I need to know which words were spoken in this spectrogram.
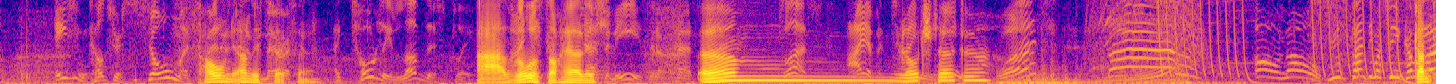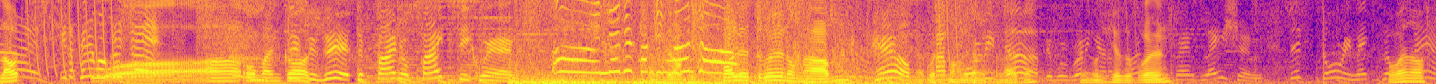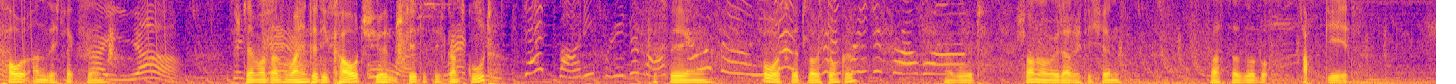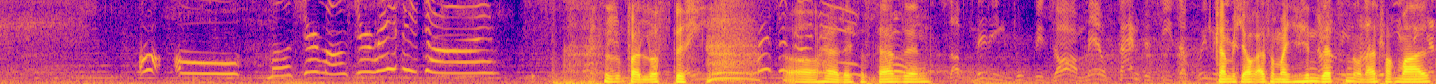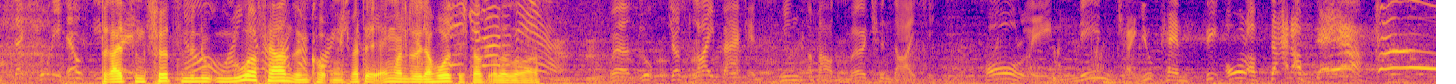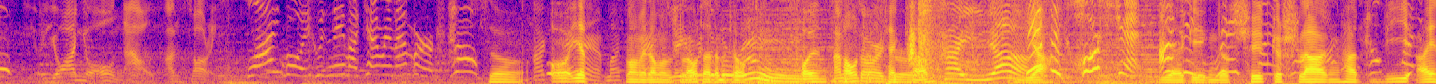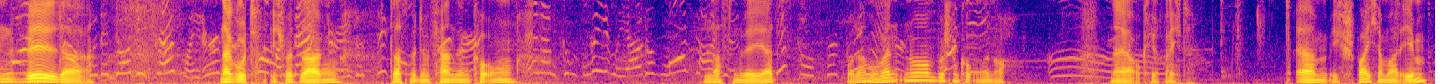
Asian culture so much V, um die Ansicht zu wechseln. I totally love this place. Ah, so ist doch herrlich. Ähm, Lautstärke. What? Oh Ganz laut. Cliché. Oh, mein This Gott. is it, the final fight sequence. Oh, volle Dröhnung haben. Na gut, I'm machen wir wieder ein bisschen leiser. Sonst muss ich hier so brüllen. Wo wollen wir auf sense. V-Ansicht wechseln? Stellen wir uns einfach mal hinter die Couch. Hier hinten steht es sich ganz gut. Deswegen... Oh, es wird glaube ich dunkel. Na gut. Schauen wir mal wieder richtig hin. Was da so abgeht. Super lustig. Oh, herrlich. Das Fernsehen. Ich kann mich auch einfach mal hier hinsetzen und einfach mal 13, 14 Minuten nur Fernsehen gucken. Ich wette, irgendwann wiederholt sich das oder sowas. Holy ninja, you can fit all of that up there? Help! You're on your own now. I'm sorry. Blind boy, whose name I! So. Oh, jetzt machen wir noch mal ein bisschen lauter, damit wir auch den vollen Soundeffekt haben. Ja, wie er gegen das Schild geschlagen hat, wie ein Wilder. Na gut, ich würde sagen, das mit dem Fernsehen gucken lassen wir jetzt. Oder? Moment, nur ein bisschen gucken wir noch. Naja, okay, reicht. Ähm, ich speichere mal eben.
